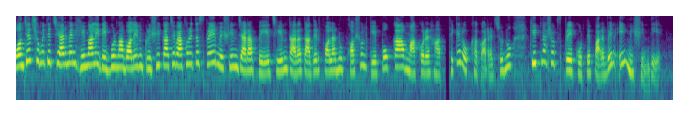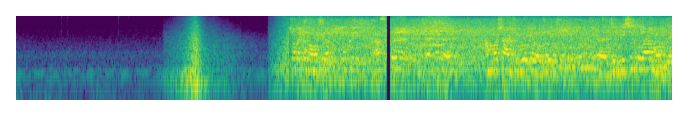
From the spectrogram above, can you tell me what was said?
পঞ্চায়েত সমিতির চেয়ারম্যান হেমালি দেববর্মা বলেন, কৃষিকাজে ব্যবহৃত স্প্রে মেশিন যারা পেয়েছেন, তারা তাদের ফলানো ফসলকে পোকা মাকড়ের হাত থেকে রক্ষা করার জন্য কীটনাশক স্প্রে করতে পারবেন এই মেশিন দিয়ে। বিভাগগুলোর অন্তর্গত যে বিষগুলোর মধ্যে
